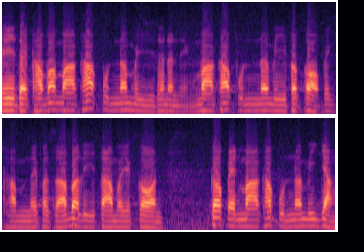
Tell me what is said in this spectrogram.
มีแต่คำว่ามาคปุณณมีเท่านั้นเองมาคปุณณมีประกอบเป็นคำในภาษาบาลีตามไวยากรณ์ ก็เป็นมาคปุณณมียัง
